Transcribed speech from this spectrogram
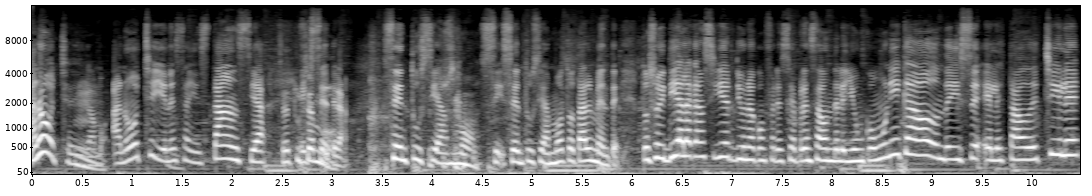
anoche, mm. digamos, anoche y en esa instancia, etcétera. Se entusiasmó, sí, se entusiasmó totalmente. Entonces hoy día la canciller dio una conferencia de prensa donde leyó un comunicado donde dice el Estado de Chile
